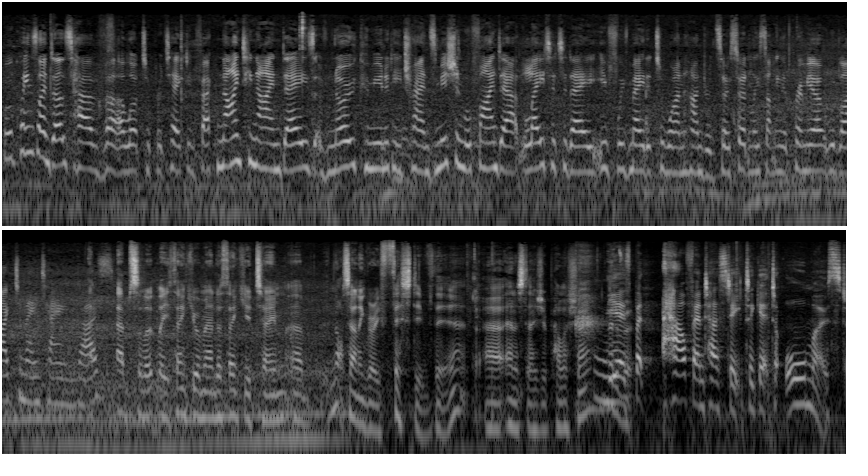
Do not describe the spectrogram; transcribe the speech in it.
Well, Queensland does have uh, a lot to protect. In fact, 99 days of no community transmission. We'll find out later today if we've made it to 100. So, certainly something the Premier would like to maintain, guys. Absolutely. Thank you, Amanda. Thank you, team. Uh, not sounding very festive there, uh, Annastacia Palaszczuk. Yes, but how fantastic to get to almost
